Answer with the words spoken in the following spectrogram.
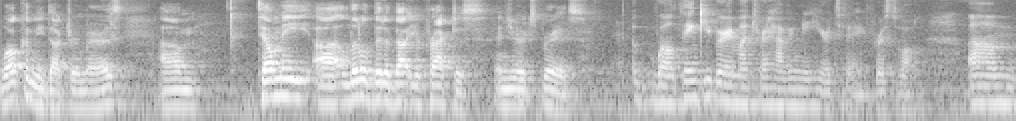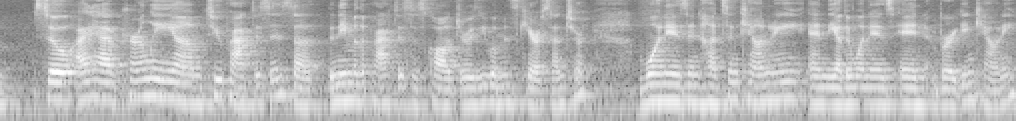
welcome you, Dr. Ramirez. Um, tell me uh, a little bit about your practice and your experience. Well, thank you very much for having me here today, first of all. Um, so I have currently um, two practices. Uh, the name of the practice is called Jersey Women's Care Center. One is in Hudson County and the other one is in Bergen County.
